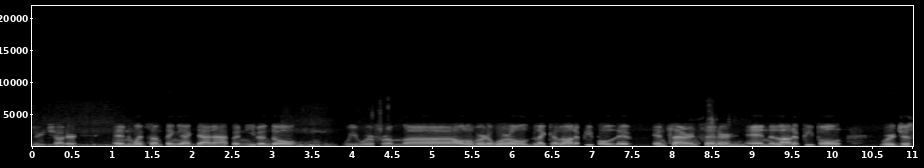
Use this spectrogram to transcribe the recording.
to each other. And when something like that happened, even though we were from uh, all over the world, like a lot of people live in Clarence Center, and a lot of people were just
